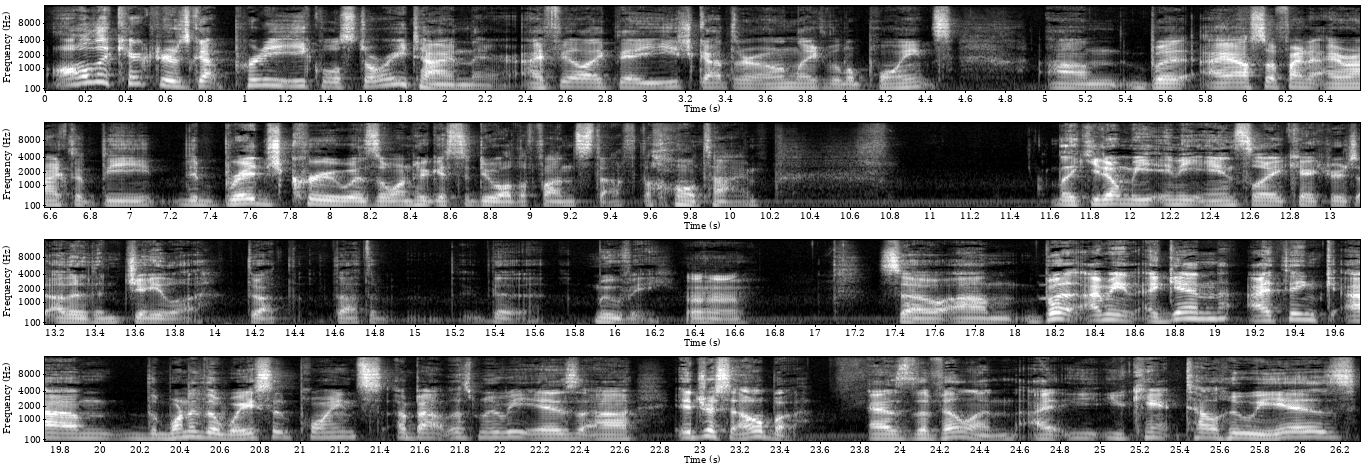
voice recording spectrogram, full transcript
All the characters got pretty equal story time there. I feel like they each got their own like little points. Um, but I also find it ironic that the the bridge crew is the one who gets to do all the fun stuff the whole time. Like you don't meet any ancillary characters other than Jaylah throughout the, throughout the, the movie. So, um, but I mean, again, I think um, the, one of the wasted points about this movie is uh, Idris Elba as the villain. I you you can't tell who he is,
